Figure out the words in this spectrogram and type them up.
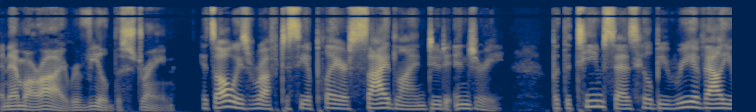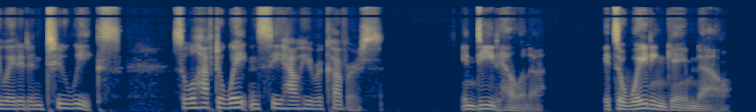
An MRI revealed the strain. It's always rough to see a player sidelined due to injury, but the team says he'll be reevaluated in two weeks, so we'll have to wait and see how he recovers. Indeed, Helena. It's a waiting game now,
